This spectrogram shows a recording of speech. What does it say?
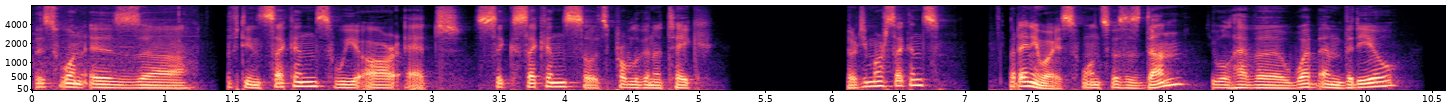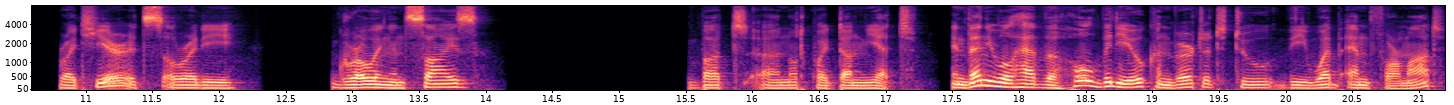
This one is uh, 15 seconds. We are at 6 seconds, so it's probably going to take 30 more seconds. But anyways, once this is done, you will have a WebM video right here. It's already growing in size, but uh, not quite done yet. And then you will have the whole video converted to the WebM format.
